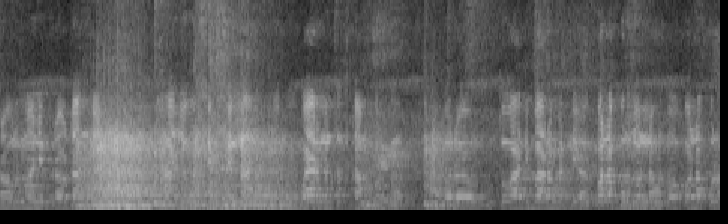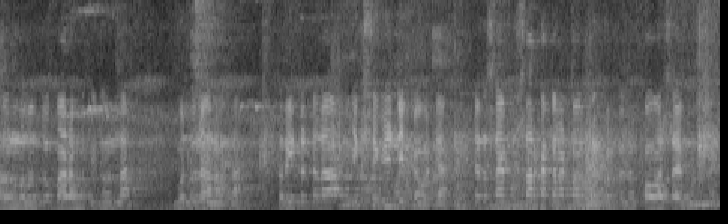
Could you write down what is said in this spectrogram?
राहुल माणिकराव टाके हा जेव्हा शिक्षणला वायरमनचंच काम करतो. तर तो आधी बारामती कोल्हापूर झोनला होता. कोल्हापूर झोनमधून तो बारामती झोनला बदलून आला होता. तर इथं त्याला एकशे वीस डिप्या होत्या. त्याचा साहेब सारखा त्याला टॉर्चर करतो पवार साहेब म्हणून.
